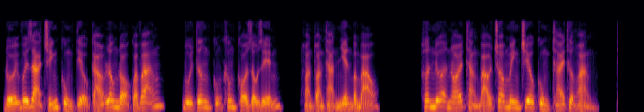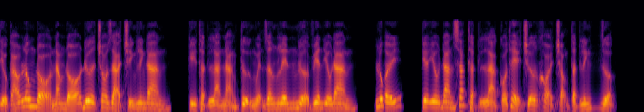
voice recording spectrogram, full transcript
Đối với giả chính cùng tiểu cáo lông đỏ quá vãng, Bùi Tương cũng không có dấu dếm, hoàn toàn thản nhiên bẩm báo. Hơn nữa nói thẳng báo cho Minh Chiêu cùng Thái Thượng Hoàng, tiểu cáo lông đỏ năm đó đưa cho giả chính Linh đan, kỳ thật là nàng tự nguyện dâng lên nửa viên yêu đan, lúc ấy, kia yêu đan xác thật là có thể chữa khỏi trọng tật linh dược.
